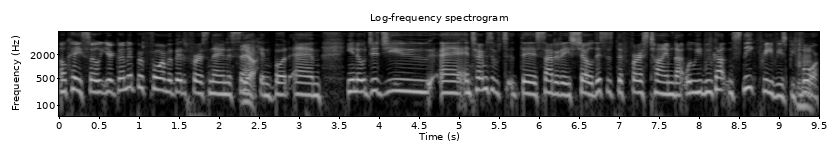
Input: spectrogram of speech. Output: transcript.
Okay, so you're going to perform a bit first now in a second, but um, you know, did you, uh, in terms of the Saturday's show, this is the first time that we, we've gotten sneak previews before,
